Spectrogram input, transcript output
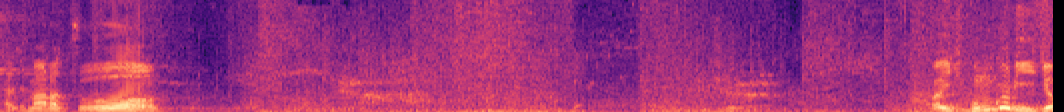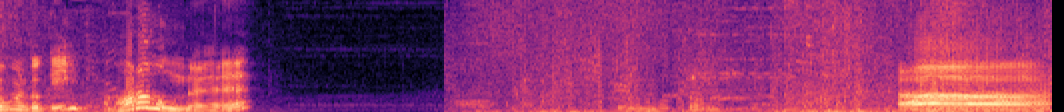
하지 마라 좀 아이 정글이 잊어보니까 게임 다 말아먹네 얘는 뭐 그런 아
